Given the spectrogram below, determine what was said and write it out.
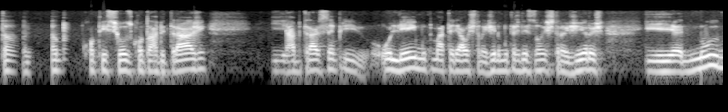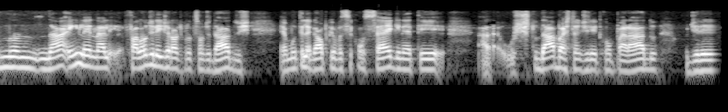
tanto contencioso quanto arbitragem, e arbitragem sempre olhei muito material estrangeiro, muitas decisões estrangeiras. E no, no, na, em, na, falando de lei geral de proteção de dados, é muito legal porque você consegue né, ter, estudar bastante direito comparado, o direito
